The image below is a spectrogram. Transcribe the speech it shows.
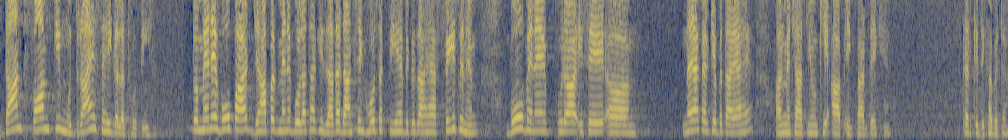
डांस फॉर्म की मुद्राएँ सही गलत होती हैं तो मैंने वो पार्ट जहाँ पर मैंने बोला था कि ज़्यादा डांसिंग हो सकती है because I have faith in him वो मैंने पूरा इसे नया करके बताया है और मैं चाहती हूँ कि आप एक बार देखें। करके दिखा बेटा।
